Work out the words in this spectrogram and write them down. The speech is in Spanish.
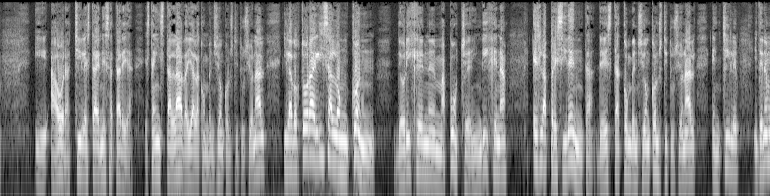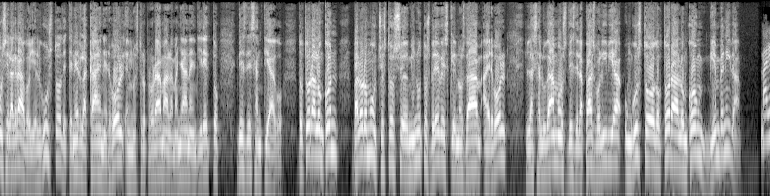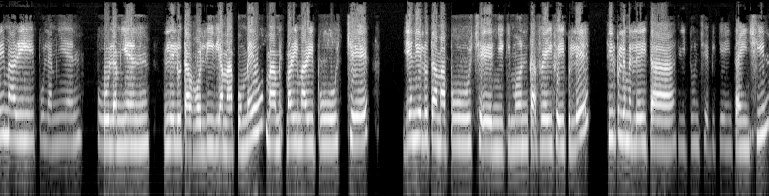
Y ahora Chile está en esa tarea, está instalada ya la Convención Constitucional. Y la doctora Elisa Loncón, de origen eh, mapuche, indígena, es la presidenta de esta convención constitucional en Chile y tenemos el agrado y el gusto de tenerla acá en Herbol, en nuestro programa a la mañana en directo desde Santiago. Doctora Loncón, valoro mucho estos eh, minutos breves que nos da a Herbol. La saludamos desde La Paz, Bolivia. Un gusto, doctora Loncón, bienvenida. Mari Mari, Pulamien, Pulamien, Leluta Bolivia, Mapumeu, Mari Mari Puche, Yeni luta mapuche nikimun kafei feiple, filple meleita litunche bikein tainshin,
